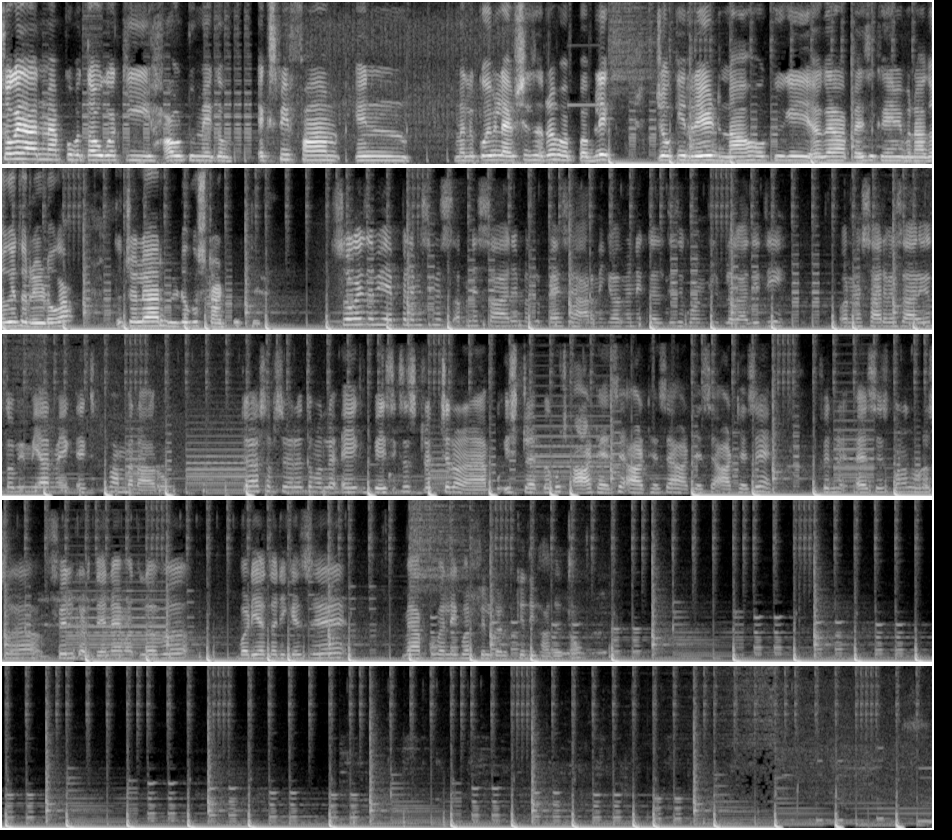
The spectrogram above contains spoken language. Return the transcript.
सो गए आज मैं आपको बताऊँगा कि how to make a XP farm in मतलब कोई भी लाइफ स्टाइल सर्वर पब्लिक जो कि रेड ना हो, क्योंकि अगर आप ऐसे कहीं भी बना दोगे तो रेड होगा। तो चलो यार वीडियो को स्टार्ट करते हैं। सो गए अभी एप्पल में अपने सारे मतलब पैसे हारने के बाद मैंने गलती से कॉइन फ्लिप लगा दी थी और मैं सारे पैसे हार गए तो अभी मैं यार मैं एक एक्सपी फार्म बना रहा हूँ। तो यार, सबसे पहले तो मतलब एक बेसिक सा स्ट्रक्चर बनाना है आपको। इस टाइप का कुछ आठ ऐसे आठ ऐसे आठ ऐसे आठ ऐसे। फिर ऐसे इसको ना थोड़ा सा फिल कर देना है मतलब बढ़िया तरीके से मैं आपको पहले एक बार फिल करके दिखा देता हूँ।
